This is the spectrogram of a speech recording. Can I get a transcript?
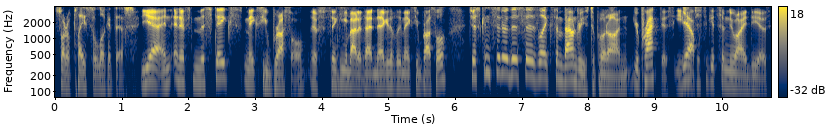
sort of place to look at this. Yeah, and, and if mistakes makes you bristle, if thinking about it that negatively makes you bristle, just consider this as like some boundaries to put on your practice, even Yeah. just to get some new ideas.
